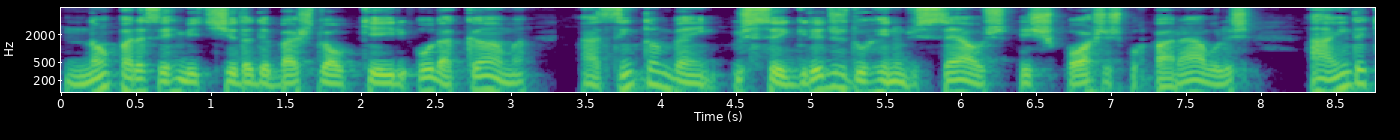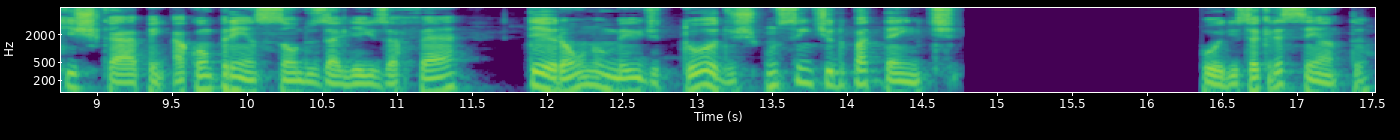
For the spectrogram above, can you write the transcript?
não para ser metida debaixo do alqueire ou da cama, assim também os segredos do reino dos céus, expostos por parábolas, ainda que escapem à compreensão dos alheios à fé, terão no meio de todos um sentido patente. Por isso acrescenta:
